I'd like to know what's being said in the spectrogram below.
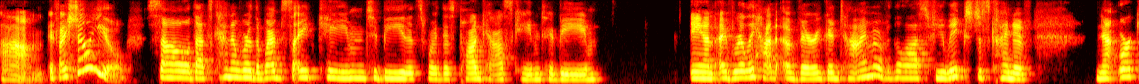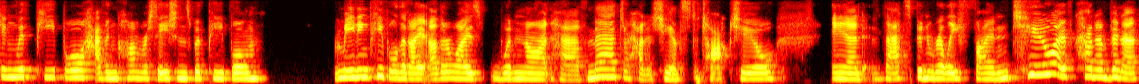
um, if I show you. So that's kind of where the website came to be. That's where this podcast came to be. And I've really had a very good time over the last few weeks, just kind of networking with people, having conversations with people, meeting people that I otherwise would not have met or had a chance to talk to. And that's been really fun too. I've kind of been a,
